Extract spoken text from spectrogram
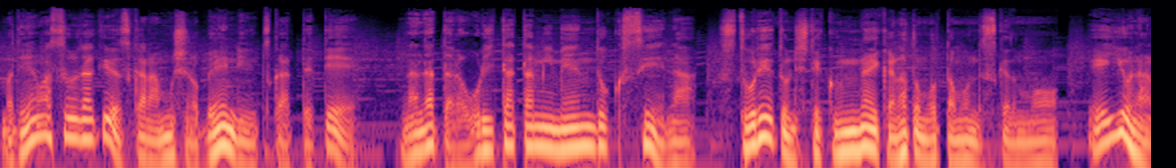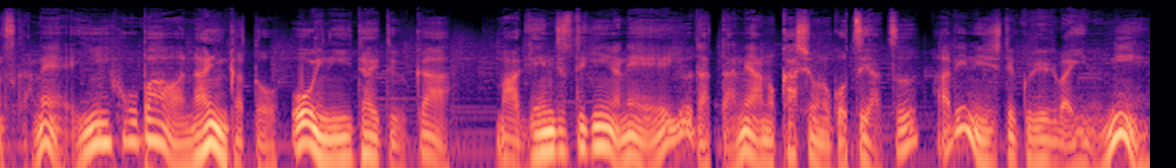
まあ、電話するだけですからむしろ便利に使ってて、なんだったら折りたたみめんどくせえな、ストレートにしてくんないかなと思ったもんですけども、au なんですかね、インフォバーはないんかと大いに言いたいというか、まあ現実的にはね、au だったらね、あの歌唱のごつやつ、あれにしてくれればいいのに、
